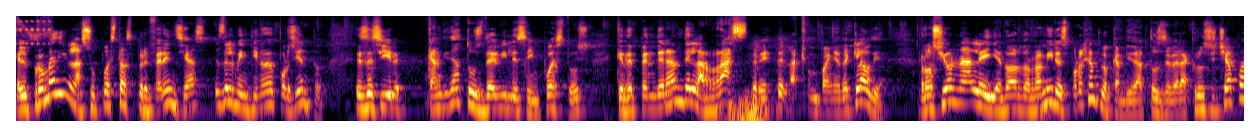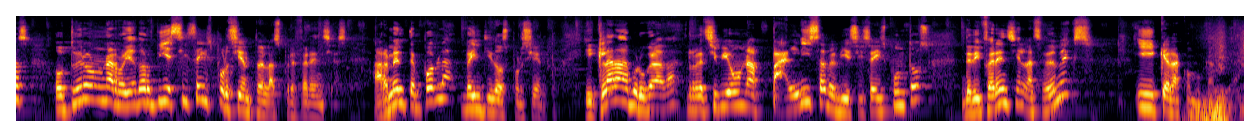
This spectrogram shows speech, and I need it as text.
El promedio en las supuestas preferencias es del 29%, es decir, candidatos débiles e impuestos que dependerán del arrastre de la campaña de Claudia. Rocío Nale y Eduardo Ramírez, por ejemplo, candidatos de Veracruz y Chiapas, obtuvieron un arrollador 16% de las preferencias. Armenta en Puebla, 22%. Y Clara Brugrada recibió una paliza de 16 puntos de diferencia en la CDMX y queda como candidato.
